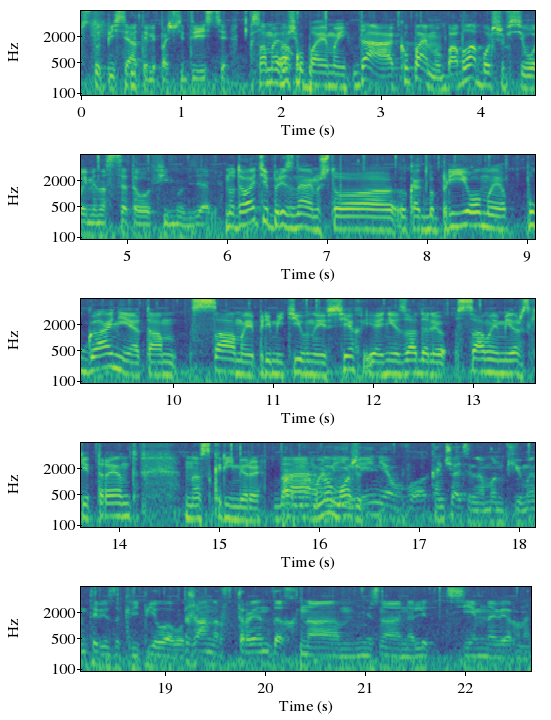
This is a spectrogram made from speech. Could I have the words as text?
150 или почти 200. Самый общем, окупаемый. Да, окупаемый бабла больше всего именно с этого фильма взяли. Ну давайте признаем, что как бы приемы пугания там самые примитивные из всех, и они задали самый мерзкий тренд на скримеры. Да, Паранормальное ну, может, в окончательном монкюментари закрепило вот жанр в трендах на, не знаю, на лет 7, наверное.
